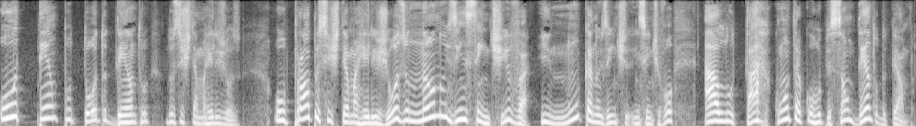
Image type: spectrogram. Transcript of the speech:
o tempo todo dentro do sistema religioso. O próprio sistema religioso não nos incentiva e nunca nos incentivou a lutar contra a corrupção dentro do templo.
